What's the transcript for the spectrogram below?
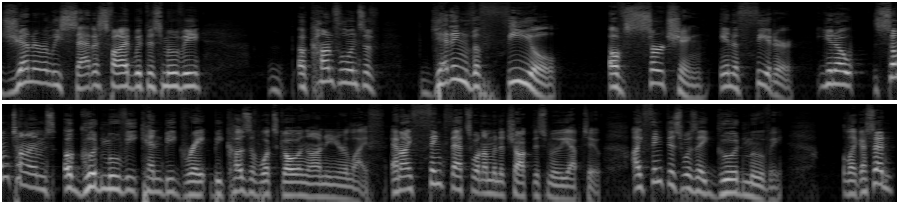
generally satisfied with this movie, a confluence of getting the feel of searching in a theater. You know, sometimes a good movie can be great because of what's going on in your life. And I think that's what I'm going to chalk this movie up to. I think this was a good movie. Like I said,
